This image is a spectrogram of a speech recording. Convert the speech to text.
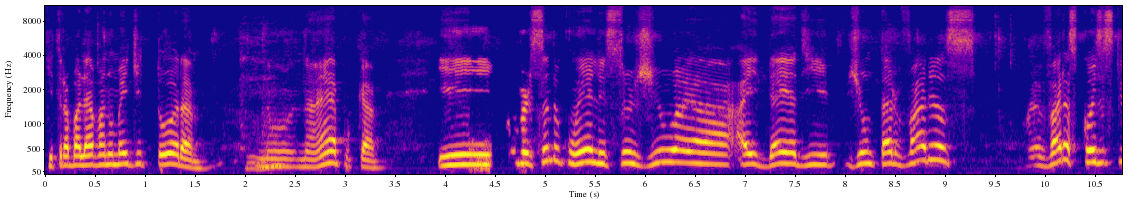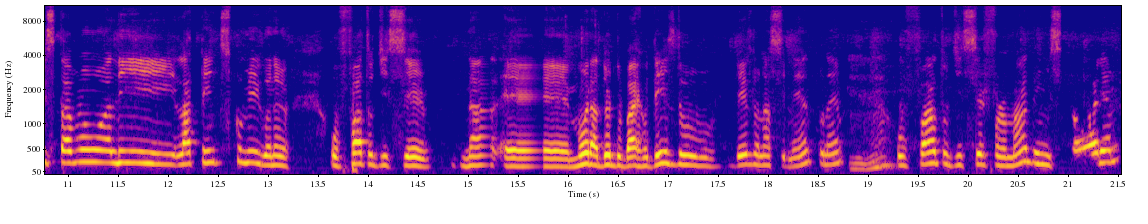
que trabalhava numa editora uhum. no, na época, e conversando com ele surgiu a, a ideia de juntar várias, várias coisas que estavam ali latentes comigo, né? O fato de ser na, é, morador do bairro desde o, desde o nascimento, né? Uhum. O fato de ser formado em história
